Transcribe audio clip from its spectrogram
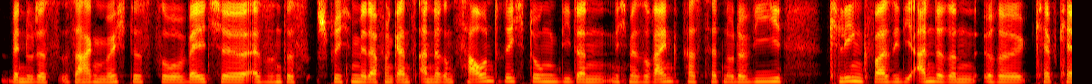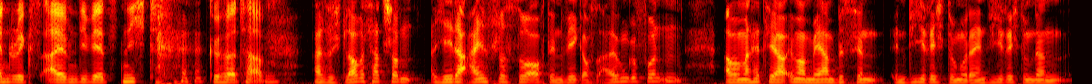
wenn du das sagen möchtest, so welche, also sind das, sprechen wir da von ganz anderen Soundrichtungen, die dann nicht mehr so reingepasst hätten oder wie klingen quasi die anderen irre Cap Kendricks Alben, die wir jetzt nicht gehört haben? Also ich glaube, es hat schon jeder Einfluss so auch den Weg aufs Album gefunden. Aber man hätte ja immer mehr ein bisschen in die Richtung oder in die Richtung dann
